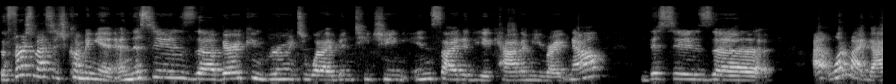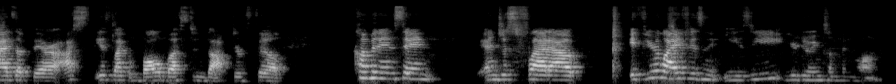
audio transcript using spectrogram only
the first message coming in, and this is uh, very congruent to what I've been teaching inside of the academy right now. This is uh, one of my guys up there I, is like a ball busting Dr. Phil, coming in saying, and just flat out, if your life isn't easy, you're doing something wrong.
